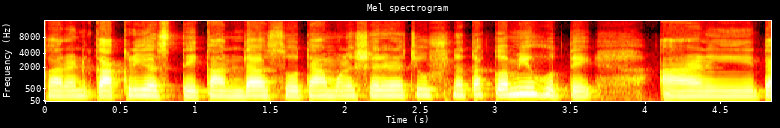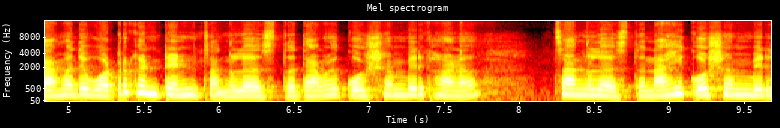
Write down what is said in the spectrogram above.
कारण काकडी असते कांदा असतो त्यामुळे शरीराची उष्णता कमी होते आणि त्यामध्ये वॉटर कंटेंट चांगलं असतं. त्यामुळे कोशिंबीर खाणं चांगलं असतं. नाही कोशिंबीर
